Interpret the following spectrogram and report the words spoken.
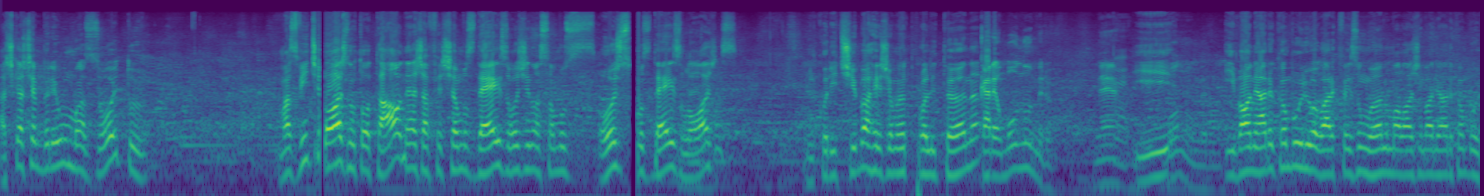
acho que a gente abriu umas oito, umas 20 lojas no total, né? Já fechamos 10, hoje nós somos, hoje somos 10 lojas. Em Curitiba, região metropolitana. Cara, é um bom número, né? E, Bom número. e Balneário Camboriú, agora que fez um ano, uma loja em Balneário Camboriú.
